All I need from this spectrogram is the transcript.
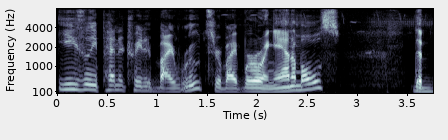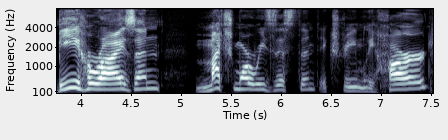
easily penetrated by roots or by burrowing animals. The B horizon, much more resistant, extremely hard.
